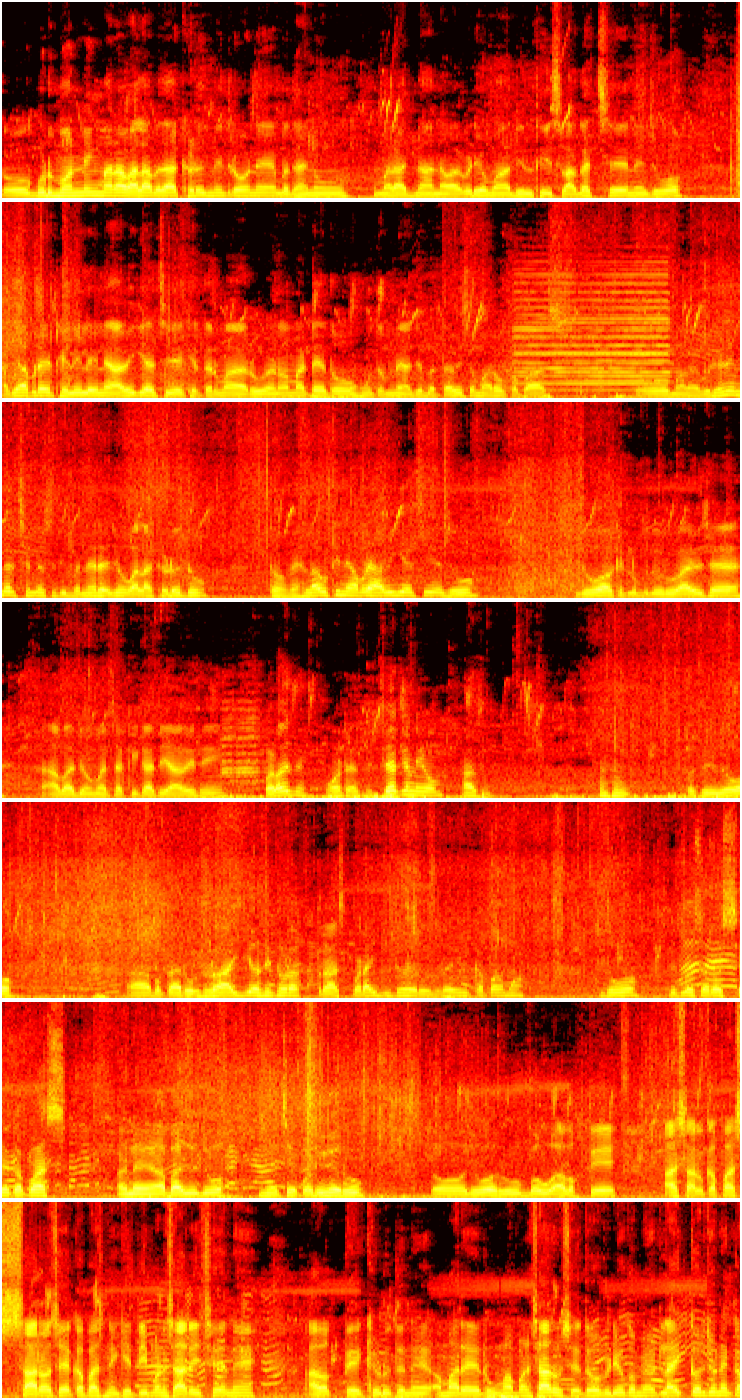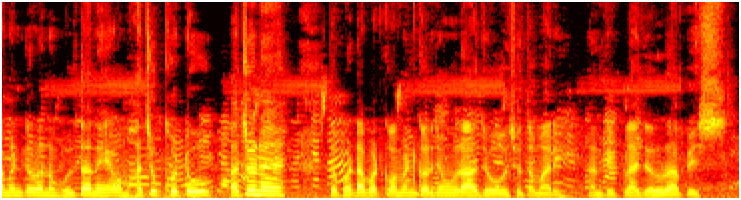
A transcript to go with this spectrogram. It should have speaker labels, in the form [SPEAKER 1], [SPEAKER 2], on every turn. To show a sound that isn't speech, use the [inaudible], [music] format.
[SPEAKER 1] તો good morning મારા વાલા બધા ખેડૂત મિત્રો ને બધાનું અમારા આજના નવા વિડીયોમાં દિલથી સ્વાગત છે અને જુઓ, આજે આપણે ઠેલી લઈને આવી ગયા છીએ ખેતરમાં રૂ વેણવા માટે. તો હું તમને આજે બતાવીશ અમારો કપાસ. તો મારા વિડીયોની અંદર છેલ્લે સુધી બને રહેજો વાલા ખેડૂતો. તો વહેલા ઉઠીને આપણે આવી ગયા છીએ. જુઓ જુઓ કેટલું બધું રૂ આવ્યું છે. આ બાજુ અમારી ચકીકાથી આવી છે. પડે છે? મોઢેથી. છે કે નહીં આમ હા શું [laughs] પછી જુઓ. આ બકા રોઝડો આવી ગયો છે, થોડાક ત્રાસ પડાવી દીધો છે રોઝડો એ કપામાં. જુઓ કેટલો સરસ છે કપાસ. અને આ બાજુ જુઓ, નીચે પડ્યું છે રૂ. તો જુઓ, રૂ બહુ આ વખતે આ સાલ કપાસ સારો છે, કપાસની ખેતી પણ સારી છે અને આ વખતે ખેડૂતોને અમારે રૂમાં પણ સારું છે. તો વીડિયો ગમ્યો હોય લાઇક કરજો ને કમેન્ટ કરવાનું ભૂલતા નહીં. આમ સાચું ખોટું? સાચું ને? તો ફટાફટ કોમેન્ટ કરજો, હું રાહ જોઉં છું તમારી. અને રિપ્લાય જરૂર આપીશ.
